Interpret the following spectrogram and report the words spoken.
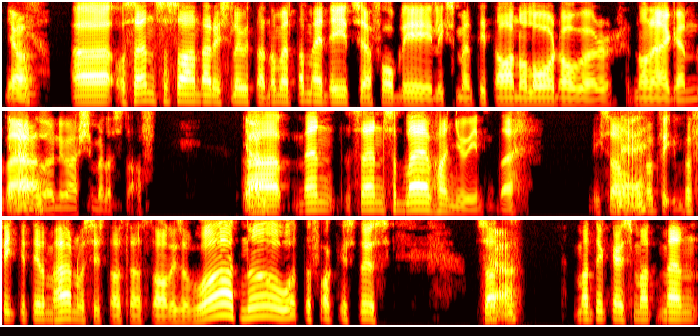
Ja. Uh, och sen så sa han där i slutet att de ta mig dit så jag får bli liksom en titan och lord över någon egen ja. värld eller universum eller stuff. Ja. Uh, men sen så blev han ju inte. Liksom, Nej. man, fick, man fick ju till och med höra med sista avsnittet liksom, what? No, what the fuck is this? Så att ja. man tycker ju som att, men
